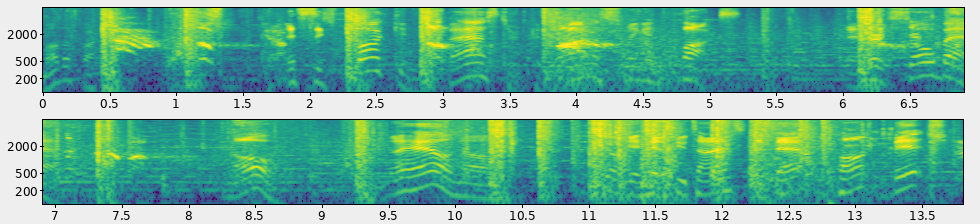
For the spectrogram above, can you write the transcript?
motherfucker. It's these fucking bastard katana swinging fucks. It hurts so bad. No. The hell no. You're gonna get hit a few times like that, punk bitch.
